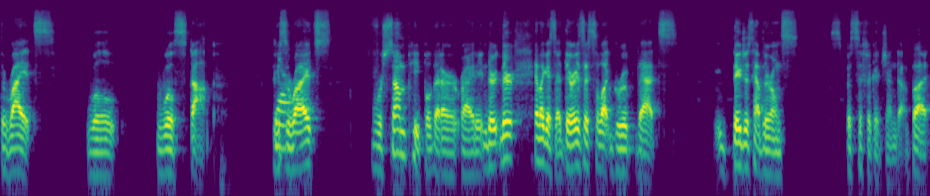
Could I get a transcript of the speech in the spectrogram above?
the riots will will stop. There's yeah. the riots for some people that are rioting. There, there, and like I said, there is a select group that's they just have their own specific agenda. But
